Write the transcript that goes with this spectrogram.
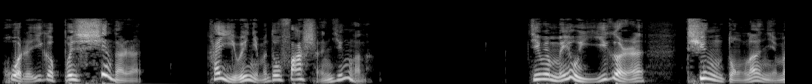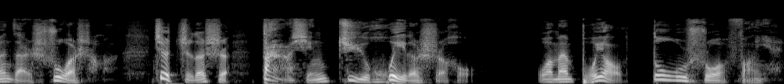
或者一个不信的人，还以为你们都发神经了呢。因为没有一个人听懂了你们在说什么。这指的是大型聚会的时候，我们不要都说方言，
